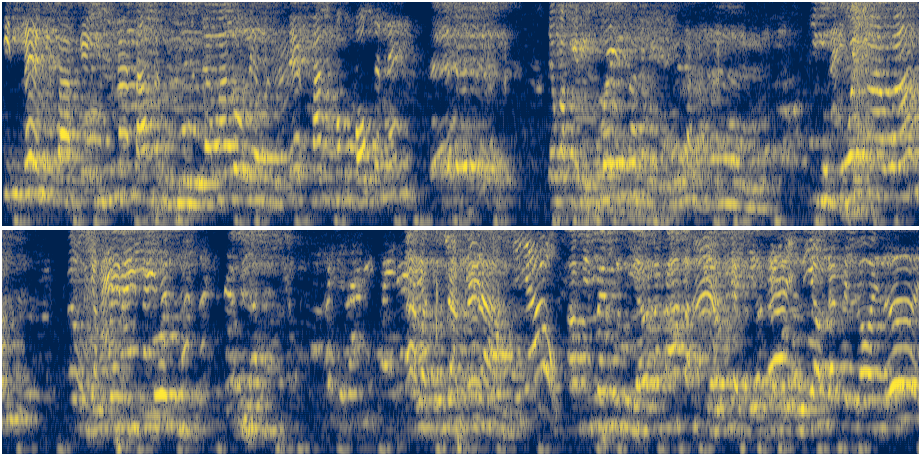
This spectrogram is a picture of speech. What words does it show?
กินแน่ไม่ว่าแกอยู่หน้าตามันดีแต่ว่าโลกเร็วแรกมันบอกบอกกันแน่เออ แต่ว่าแกกล้วยมันแกกล้วยหลังมันยิงกล้วยมาวะเอออยากได้มีคนอะเราจะจับได้หรอเดียวเอามีแม่คนเดียวนะคะเดียวอย่าเยอะได้เดียวได้เป็นรอยเลย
